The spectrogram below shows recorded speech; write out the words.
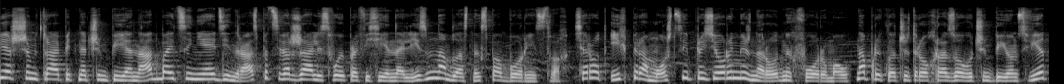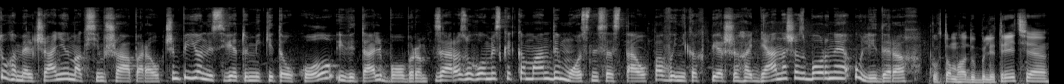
Перш чым трапіць на чэмпіянат байцы не адзін раз пацвярджалі свой прафесіяналізм на абласных спаборніцтвах. Сярод іх пераможцы і прызёры міжнародных форумаў. Напрыклад, чатырохразовы чэмпіён свету гамяльчанін Максім Шапараў, чэмпіёны свету Мікіта Уколаў і Віталь Бобр. Зараз у гомельскай каманды моцны состав. По выніках першага дня наша сборная у лидерах. В том году были третьи,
